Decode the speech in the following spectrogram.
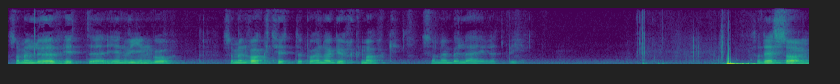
som en løvhytte i en vingård, som en vakthytte på en agurkmark, som en beleiret by. Så det som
